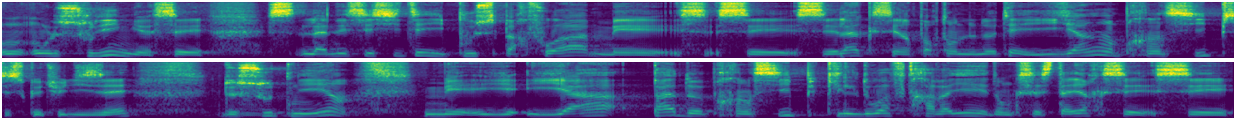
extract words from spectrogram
on, le souligne, c'est la nécessité y pousse parfois, mais c'est là que c'est important de noter. Il y a un principe, c'est ce que tu disais, de soutenir, mais il n'y a pas de principe qu'ils doivent travailler. Donc c'est-à-dire que c'est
